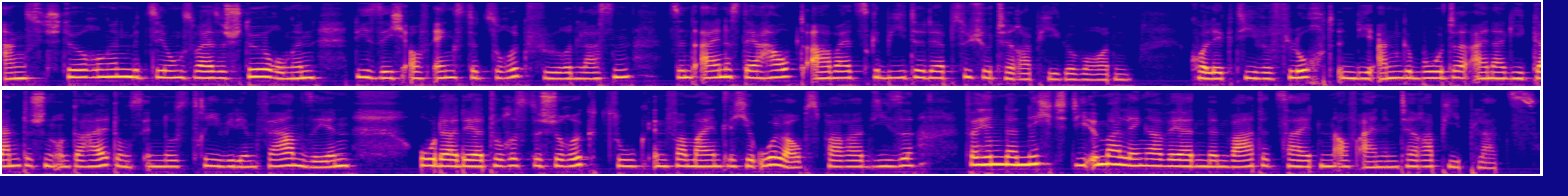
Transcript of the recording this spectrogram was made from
Angststörungen bzw. Störungen, die sich auf Ängste zurückführen lassen, sind eines der Hauptarbeitsgebiete der Psychotherapie geworden kollektive Flucht in die Angebote einer gigantischen Unterhaltungsindustrie wie dem Fernsehen oder der touristische Rückzug in vermeintliche Urlaubsparadiese verhindern nicht die immer länger werdenden Wartezeiten auf einen Therapieplatz.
